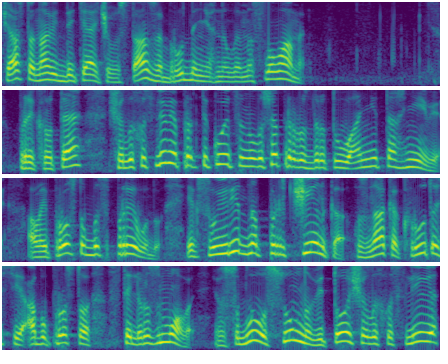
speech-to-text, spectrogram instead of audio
Часто навіть дитячі уста забруднені гнилими словами. Прикро те, що лихослів'я практикується не лише при роздратуванні та гніві, але й просто без приводу, як своєрідна причинка, ознака крутості або просто стиль розмови. І особливо сумно від того, що лихослів'я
